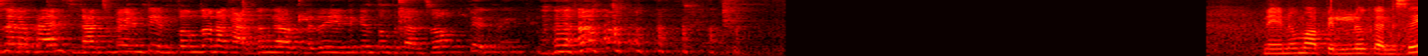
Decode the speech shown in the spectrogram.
చూసారా ఫ్రెండ్స్? కంచం ఏంటి ఎంత ఉందో నాకు అర్థం కావట్లేదు. ఎందుకు ఎంత ఉంది కంచం నేను మా పిల్లలు కలిసి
